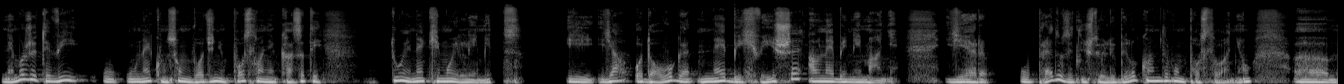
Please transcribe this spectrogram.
ne možete vi u, u nekom svom vođenju poslovanja kazati tu je neki moj limit i ja od ovoga ne bih više, ali ne bi ni manje. Jer u preduzetništvu ili bilo kojem drugom poslovanju um,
